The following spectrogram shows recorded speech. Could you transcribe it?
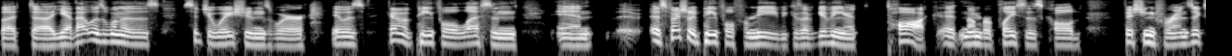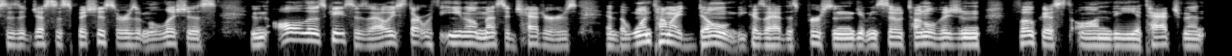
But uh, yeah, that was one of those situations where it was kind of a painful lesson, and uh, especially painful for me because I've given a talk at a number of places called phishing forensics. Is it just suspicious or is it malicious? In all of those cases i always start with the email message headers. And the one time i don't because i had this person get me so tunnel vision focused on the attachment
